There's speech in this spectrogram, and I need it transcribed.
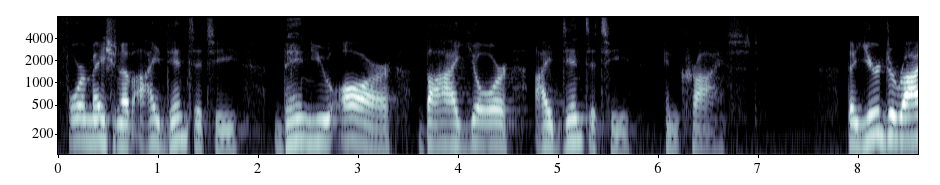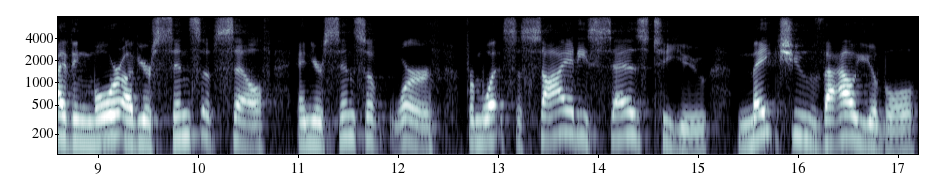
formation of identity than you are by your identity in Christ that you're deriving more of your sense of self and your sense of worth from what society says to you makes you valuable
